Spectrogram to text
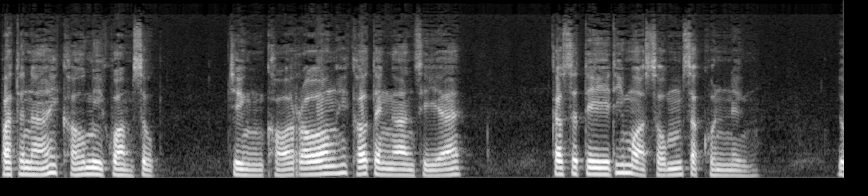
ปรารถนาให้เขามีความสุข จึงขอร้องให้เขาแต่งงานเสียกับสตรีที่เหมาะสมสักคนหนึ่ง โด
